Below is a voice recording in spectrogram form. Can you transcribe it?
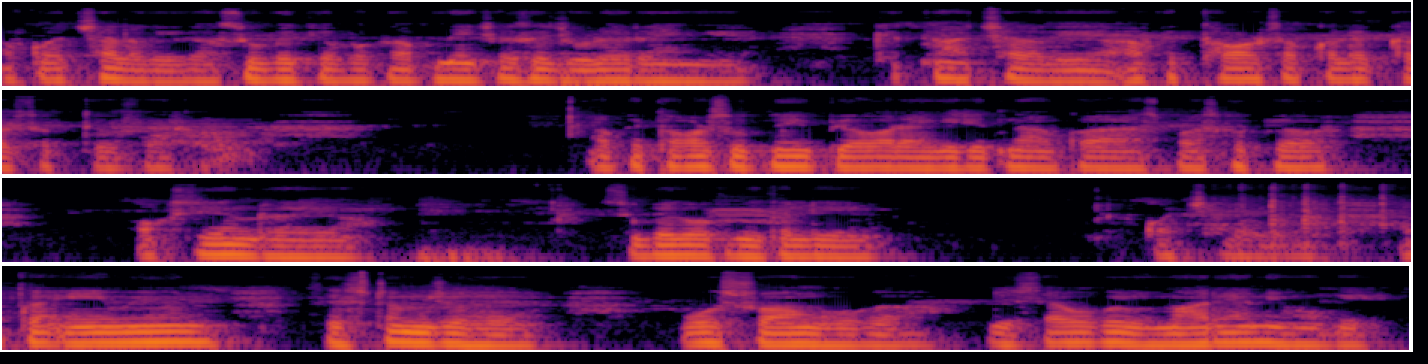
आपको अच्छा लगेगा, सुबह के वक्त आप नेचर से जुड़े रहेंगे। कितना अच्छा लगेगा, आपके थॉट्स आप कलेक्ट कर सकते हो फिर। आपके थॉट्स उतने ही प्योर आएँगे जितना आपका आसपास का प्योर ऑक्सीजन रहेगा। सुबह के वक्त निकलिए, आपको अच्छा लगेगा। आपका इम्यून सिस्टम जो है, वो स्ट्रांग होगा, जिससे आपको कोई बीमारियाँ नहीं होगी।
